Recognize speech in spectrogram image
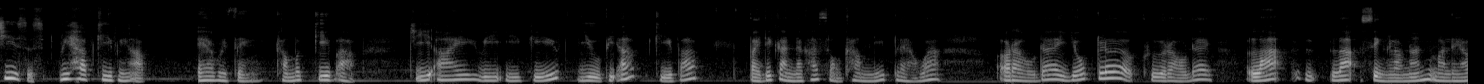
Jesus we have given up everything คำว่า give up G I V E give U P up give up ไปด้วยกันนะคะสองคำนี้แปลว่า เราได้ยกเลิก คือเราได้ละละสิ่งเหล่านั้นมาแล้ว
